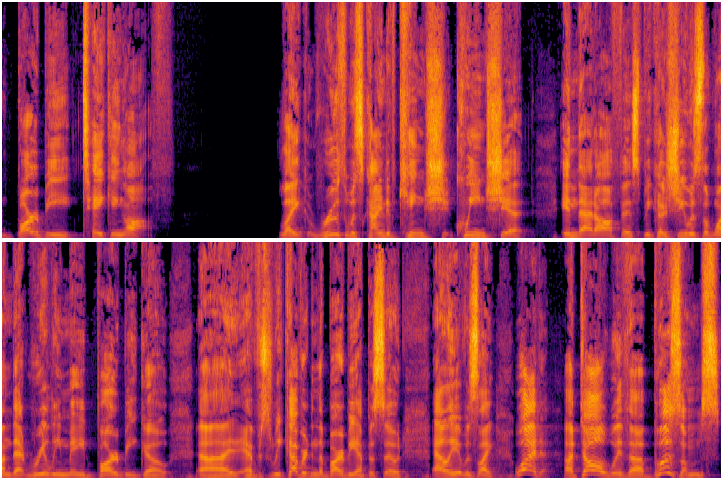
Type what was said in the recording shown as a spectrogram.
Barbie taking off. Like Ruth was kind of king sh- queen shit in that office because she was the one that really made Barbie go. Uh, as we covered in the Barbie episode, Elliot was like, "What a doll with uh, bosoms?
